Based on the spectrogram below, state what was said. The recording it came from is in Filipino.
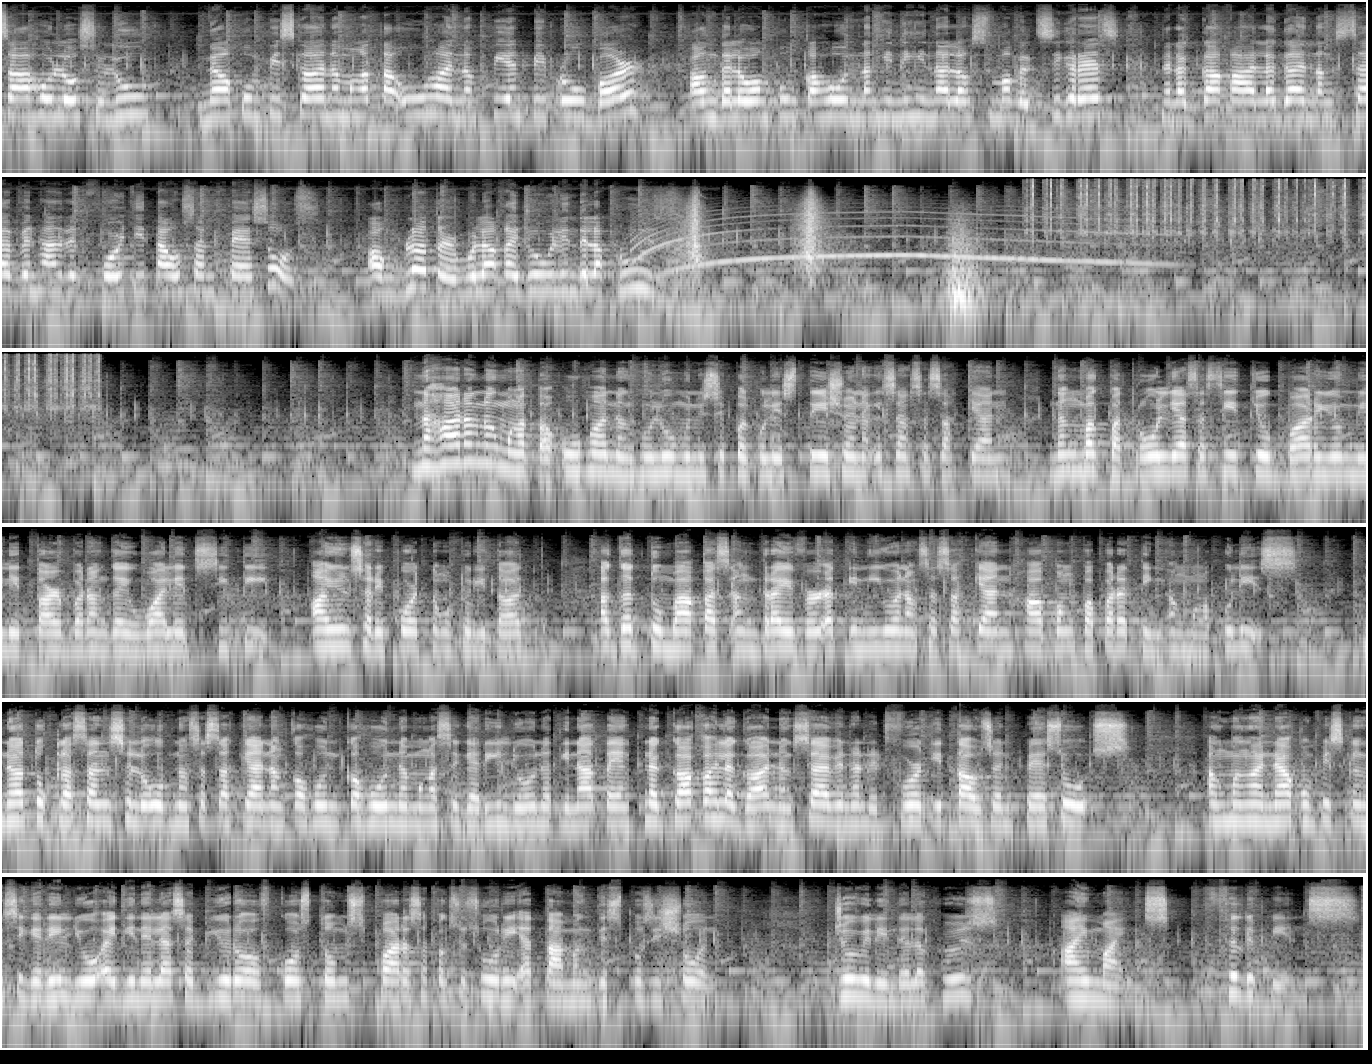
Sa Holo, Sulu, nakumpiska ng mga tauhan ng PNP Pro Bar ang 20 kahon ng hinihinalang smuggled cigarettes na nagkakahalaga ng 740,000 pesos. Ang blotter mula kay Joelyn de la Cruz. Naharang ng mga tauhan ng Hulu Municipal Police Station ng isang sasakyan nang magpatrolya sa sitio Barrio Militar Barangay Walid City. Ayon sa report ng otoridad, agad tumakas ang driver at iniwan ang sasakyan habang paparating ang mga pulis. Natuklasan sa loob ng sasakyan ang kahon-kahon ng mga sigarilyo na tinatayang nagkakahalaga ng 740,000 pesos. Ang mga nakumpiskang sigarilyo ay dinala sa Bureau of Customs para sa pagsusuri at tamang disposisyon. Joelyn De La Cruz, iMinds, Philippines.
